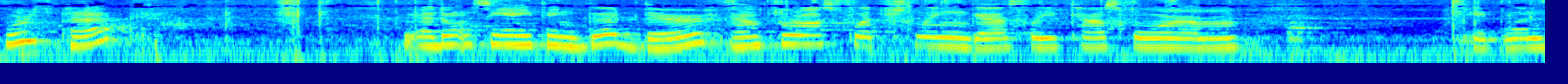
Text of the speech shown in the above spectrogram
Fourth pack. I don't see anything good there. Ampharos, Fletchling, Gastly, Castform, Caitlin.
